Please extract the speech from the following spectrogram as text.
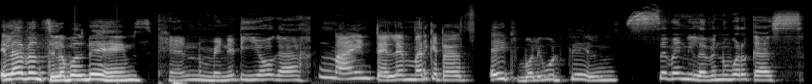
11 syllable names. 10 minute yoga. 9 telemarketers. 8 Bollywood films. 7 11 workers.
